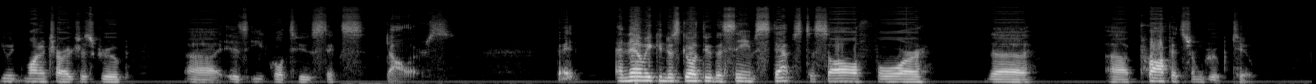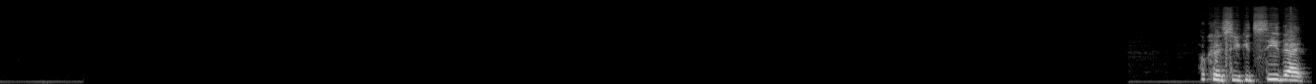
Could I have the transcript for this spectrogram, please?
you would want to charge this group uh, is equal to $6. Okay, and then we can just go through the same steps to solve for the uh, profits from group 2. Okay, so you can see that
